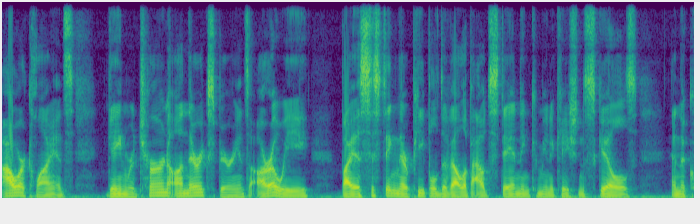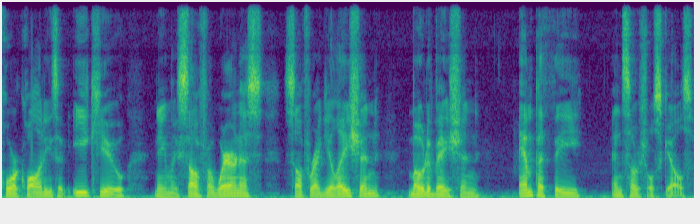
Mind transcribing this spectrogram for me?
our clients gain return on their experience, ROE, by assisting their people develop outstanding communication skills and the core qualities of EQ, namely self awareness, self regulation, motivation, empathy, and social skills.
